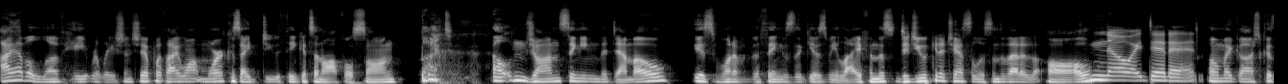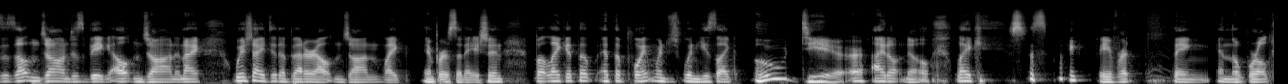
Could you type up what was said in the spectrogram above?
I have a love-hate relationship with I Want More because I do think it's an awful song. But Elton John singing the demo is one of the things that gives me life. And this did you get a chance to listen to that at all? No, I didn't. Oh my gosh, because it's Elton John just being Elton John, and I wish I did a better Elton John like impersonation. But like at the at the point when when he's like, "Oh dear," I don't know, like it's just my favorite thing in the world,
